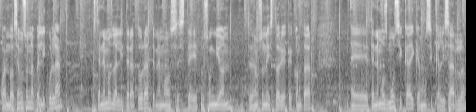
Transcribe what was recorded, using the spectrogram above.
Cuando hacemos una película, pues tenemos la literatura, tenemos este, pues un guion, tenemos una historia que contar, eh, tenemos música, hay que musicalizarlo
